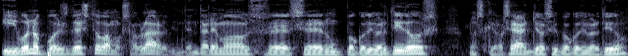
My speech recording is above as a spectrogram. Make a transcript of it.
Y bueno, pues de esto vamos a hablar. Intentaremos eh, ser un poco divertidos, los que lo sean, yo soy poco divertido.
